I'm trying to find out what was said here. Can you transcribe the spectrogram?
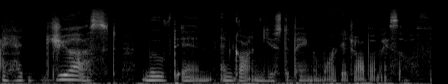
I had just moved in and gotten used to paying a mortgage all by myself.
